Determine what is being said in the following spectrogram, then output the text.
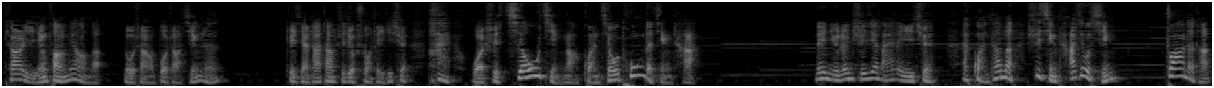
天已经放亮了，路上不少行人。这警察当时就说了一句：“嗨，我是交警啊，管交通的警察。”那女人直接来了一句：“哎，管他呢，是警察就行。”抓着他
